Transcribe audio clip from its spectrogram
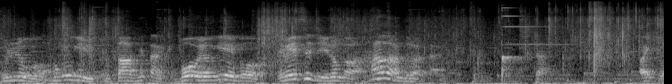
넣으려고 소고기 육수 딱 했다니까. 뭐 여기에 뭐 MSG 이런 거 하나도 안 들어갔다. 진짜. 맛있죠.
